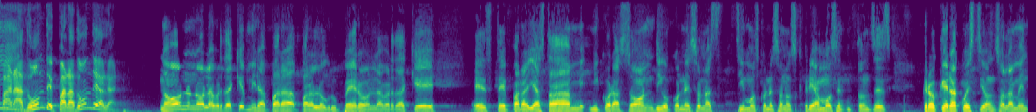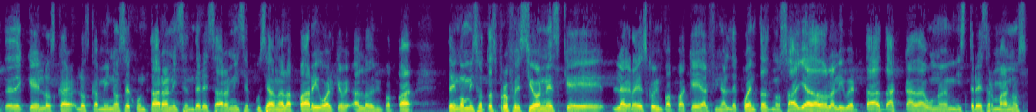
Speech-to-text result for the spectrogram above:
¿para dónde? ¿Para dónde, Alan? No, no, no, la verdad que mira, para, para lo grupero, la verdad que este, para allá está mi, mi corazón, digo, con eso nacimos, con eso nos criamos, entonces creo que era cuestión solamente de que los, los caminos se juntaran y se enderezaran y se pusieran a la par, igual que a lo de mi papá. Tengo mis otras profesiones que le agradezco a mi papá que al final de cuentas nos haya dado la libertad a cada uno de mis tres hermanos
